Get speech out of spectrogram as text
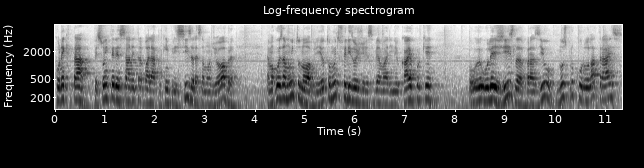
conectar pessoa interessada em trabalhar com quem precisa dessa mão de obra, é uma coisa muito nobre. Eu estou muito feliz hoje de receber a Marina e o Caio, porque o, o Legisla Brasil nos procurou lá atrás,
